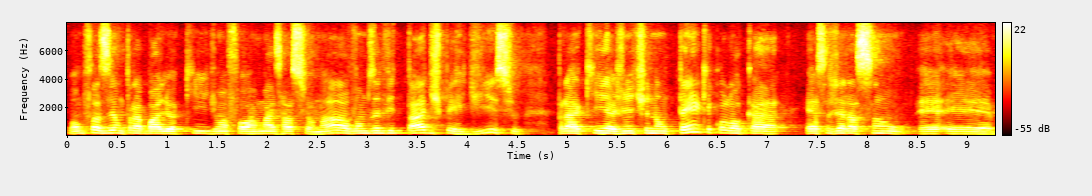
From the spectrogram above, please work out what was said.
Vamos fazer um trabalho aqui de uma forma mais racional, vamos evitar desperdício para que a gente não tenha que colocar essa geração é,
